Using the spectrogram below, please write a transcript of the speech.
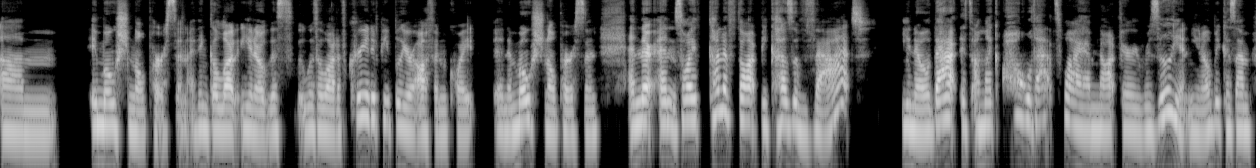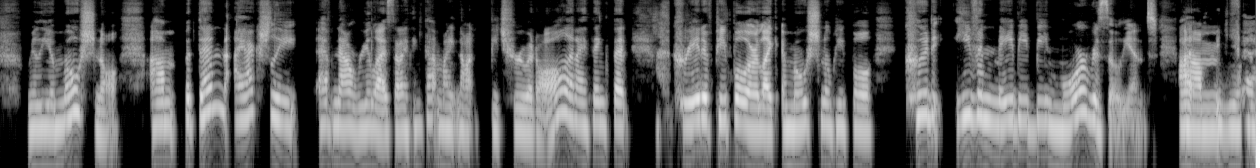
um emotional person. I think a lot you know this with a lot of creative people you're often quite an emotional person and there and so i kind of thought because of that you know that is i'm like oh that's why i'm not very resilient you know because i'm really emotional um, but then i actually have now realized that i think that might not be true at all and i think that creative people or like emotional people could even maybe be more resilient um, uh, yeah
